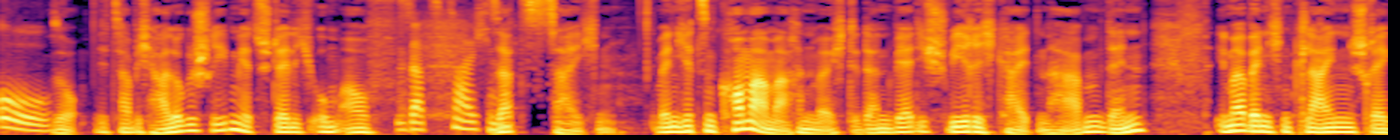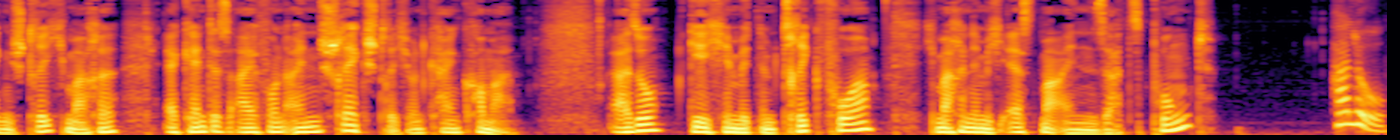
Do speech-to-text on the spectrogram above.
O. So, jetzt habe ich Hallo geschrieben, jetzt stelle ich um auf Satzzeichen. Satzzeichen. Wenn ich jetzt ein Komma machen möchte, dann werde ich Schwierigkeiten haben, denn immer wenn ich einen kleinen schrägen Strich mache, erkennt das iPhone einen Schrägstrich und kein Komma. Also gehe ich hier mit einem Trick vor. Ich mache nämlich erstmal einen Satzpunkt. Hallo.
